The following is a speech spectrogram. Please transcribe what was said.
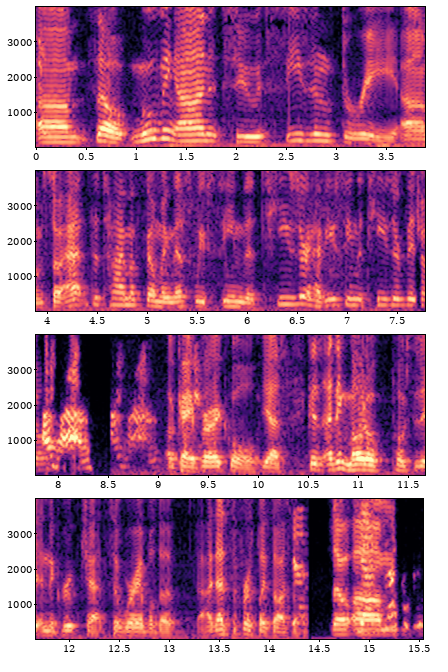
Um, so moving on to season three. Um, so at the time of filming this, we've seen the teaser. Have you seen the teaser video? I have, I have. Okay, very cool. Yes, because I think Moto posted it in the group chat, so we're able to. Uh, that's the first place I saw. it. So yes, um, that's the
